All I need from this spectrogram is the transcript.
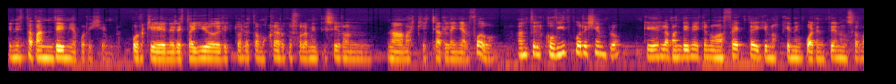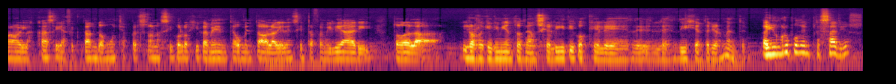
en esta pandemia, por ejemplo? Porque en el estallido delictual estamos claros que solamente hicieron nada más que echar leña al fuego. Ante el COVID, por ejemplo, que es la pandemia que nos afecta y que nos tiene en cuarentena, encerrados en las casas y afectando a muchas personas psicológicamente, ha aumentado la violencia intrafamiliar y todos los requerimientos de ansiolíticos que les, les, dije anteriormente. Hay un grupo de empresarios,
